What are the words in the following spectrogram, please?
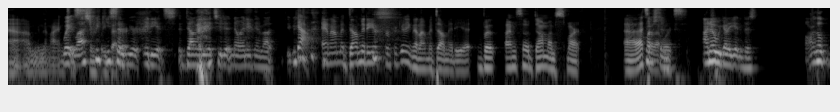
Um, and then I'm Wait, last week you said better. we were idiots, dumb idiots who didn't know anything about. yeah, and I'm a dumb idiot for forgetting that I'm a dumb idiot. But I'm so dumb, I'm smart. Uh, that's how Question. that works. I know we got to get into this. Are the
